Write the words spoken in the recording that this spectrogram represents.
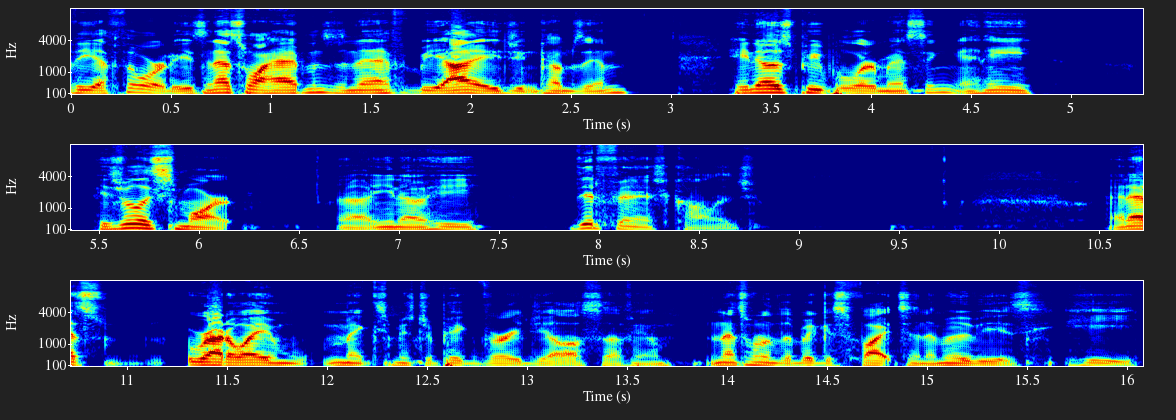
the authorities. And that's what happens. An FBI agent comes in. He knows people are missing, and he he's really smart. Uh, you know, he did finish college. And that's right away makes Mr. Pig very jealous of him. And that's one of the biggest fights in the movie is he,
